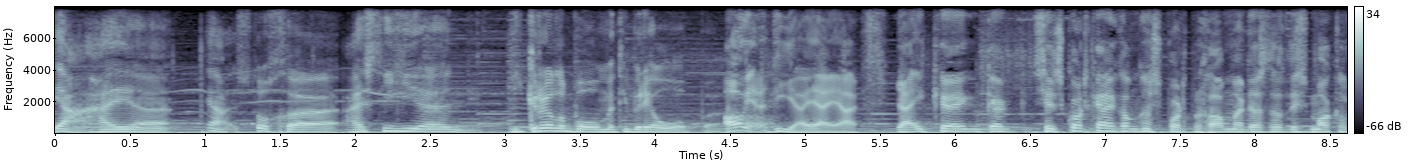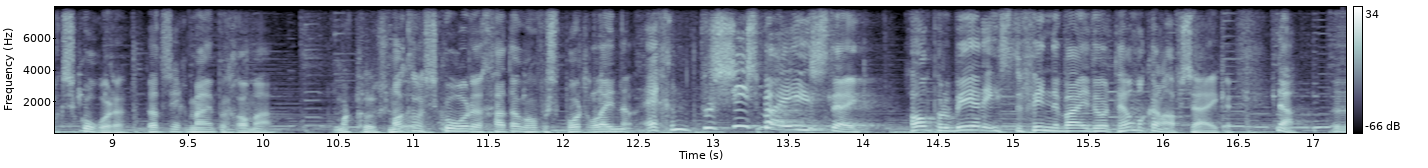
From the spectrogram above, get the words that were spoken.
ja, hij ja, is toch hij is die, die krullenbol met die bril op. Oh ja, die, ja, ja, ja. ja ik, ik, sinds kort kijk ik ook een sportprogramma. is- dat is makkelijk scoren. Dat is echt mijn programma. Makkelijk scoren. Makkelijk scoren gaat ook over sport. Alleen nou echt een, precies bij insteek. Gewoon proberen iets te vinden waar je door het helemaal kan afzeiken. Nou, eh,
